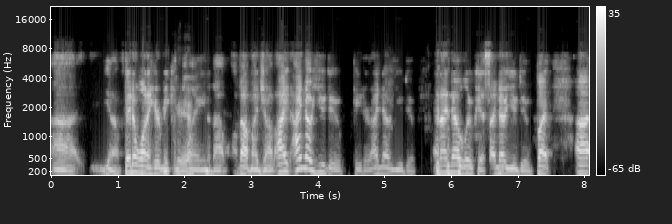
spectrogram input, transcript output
uh, you know they don't want to hear me complain about about my job. I I know you do, Peter. I know you do, and I know Lucas. I know you do, but. Uh,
